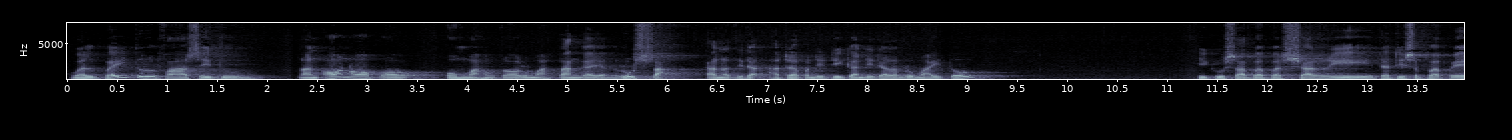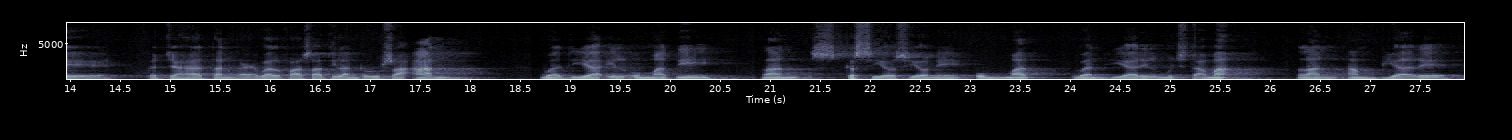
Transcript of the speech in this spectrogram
wal baitul fasidu lan ana apa omah utawa rumah tangga yang rusak karena tidak ada pendidikan di dalam rumah itu iku sabab syarri dadi sebabe kejahatan kayak wal fasadilan kerusakan il ummati lan kesio-sione umat wan hiaril mujtama lan ambiare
